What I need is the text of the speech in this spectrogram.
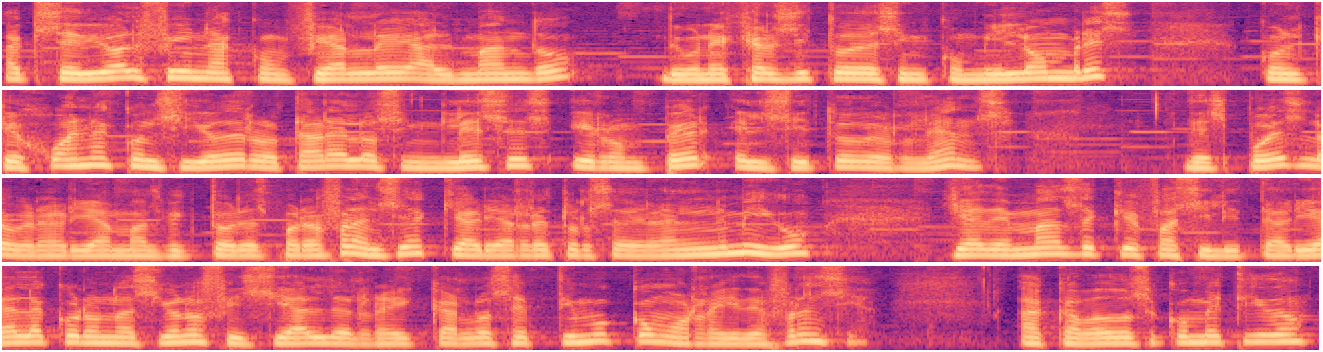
accedió al fin a confiarle al mando de un ejército de 5.000 hombres con el que Juana consiguió derrotar a los ingleses y romper el sitio de Orleans. Después lograría más victorias para Francia, que haría retroceder al enemigo, y además de que facilitaría la coronación oficial del rey Carlos VII como rey de Francia. Acabado su cometido,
